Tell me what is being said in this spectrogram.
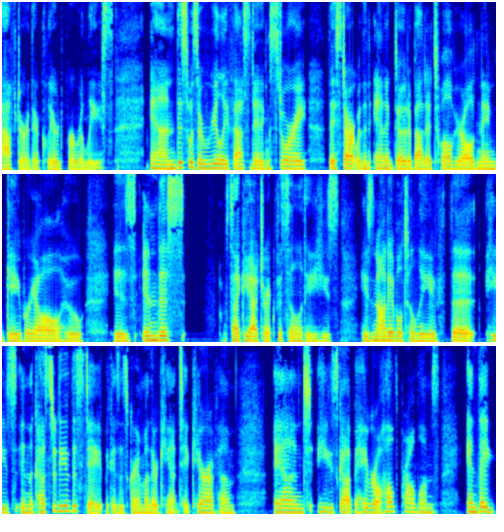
after they're cleared for release. And this was a really fascinating story. They start with an anecdote about a 12 year old named Gabriel who is in this psychiatric facility. He's he's not able to leave. The he's in the custody of the state because his grandmother can't take care of him. And he's got behavioral health problems and they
